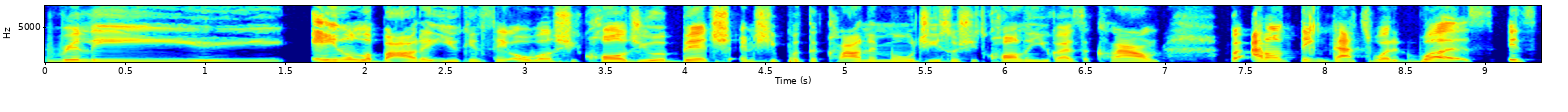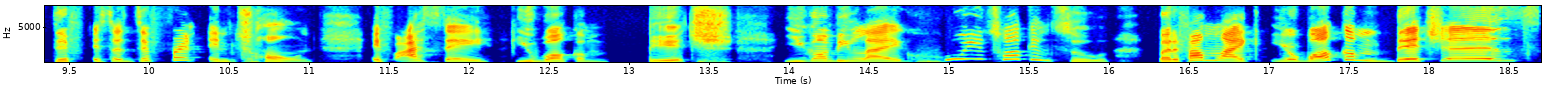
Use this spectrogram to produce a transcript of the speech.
really anal about it, you can say, "Oh well, she called you a bitch and she put the clown emoji, so she's calling you guys a clown." But I don't think that's what it was. It's diff it's a different in tone. If I say, "You welcome, bitch," you're to be like, "Who are you talking to?" But if I'm like, "You're welcome, bitches,"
